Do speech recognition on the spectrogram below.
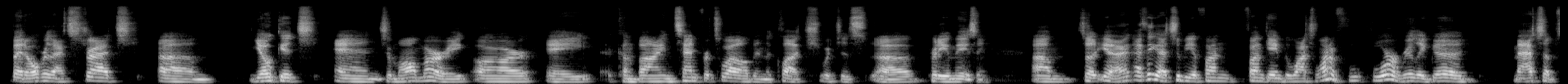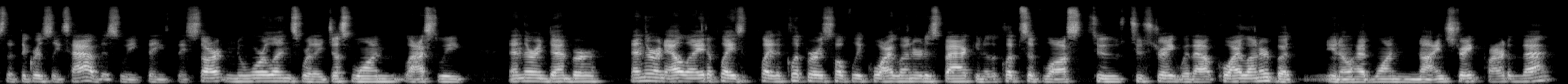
but over that stretch, um, Jokic and Jamal Murray are a combined 10 for 12 in the clutch, which is uh, pretty amazing. Um, so yeah, I, I, think that should be a fun fun game to watch. One of four really good matchups that the Grizzlies have this week. They they start in New Orleans where they just won last week. Then they're in Denver. Then they're in LA to play play the Clippers. Hopefully Kawhi Leonard is back. You know the Clips have lost two two straight without Kawhi Leonard, but you know had won nine straight prior to that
